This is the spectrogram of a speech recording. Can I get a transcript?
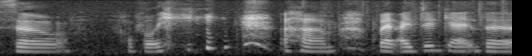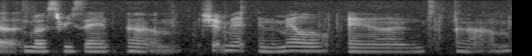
so hopefully. um, but I did get the most recent um, shipment in the mail and um,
